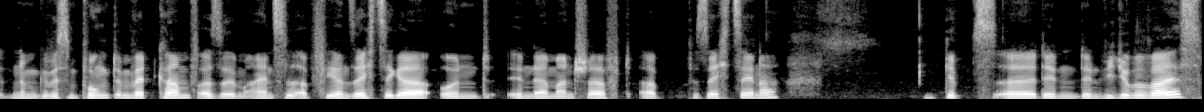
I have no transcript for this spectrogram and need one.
einem gewissen Punkt im Wettkampf, also im Einzel ab 64er und in der Mannschaft ab 16er, gibt es äh, den, den Videobeweis.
